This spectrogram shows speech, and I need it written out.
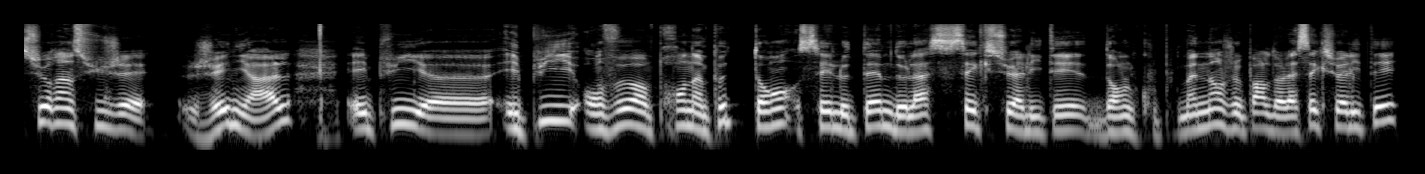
sur un sujet Génial. Et puis, euh, et puis, on veut en prendre un peu de temps. C'est le thème de la sexualité dans le couple. Maintenant, je parle de la sexualité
